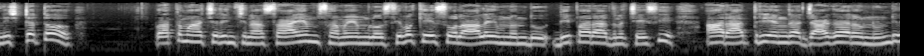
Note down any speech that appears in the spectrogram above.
నిష్ఠతో వ్రతమాచరించిన సాయం సమయంలో శివకేశవుల ఆలయం నందు దీపారాధన చేసి ఆ రాత్రియంగా జాగారం నుండి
